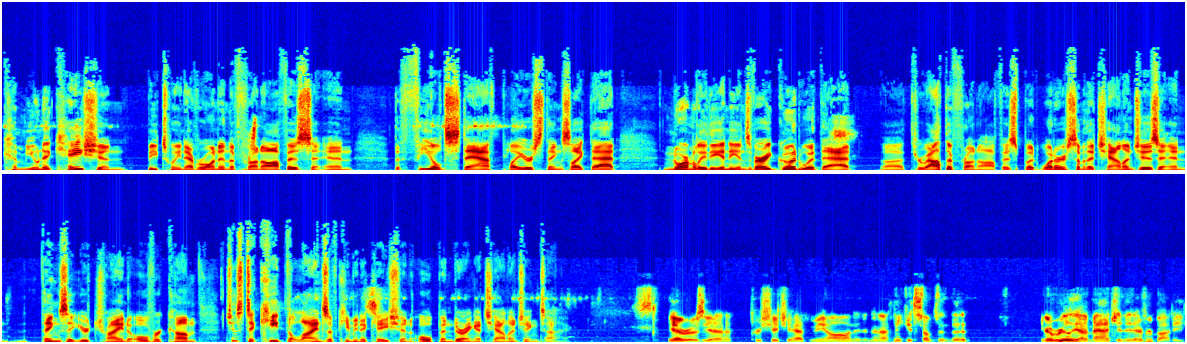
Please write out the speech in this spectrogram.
communication between everyone in the front office and the field staff, players, things like that. Normally, the Indians very good with that uh, throughout the front office. But what are some of the challenges and things that you're trying to overcome just to keep the lines of communication open during a challenging time? Yeah, Rosie, I appreciate you having me on, and, and I think it's something that you know, really, I imagine that everybody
